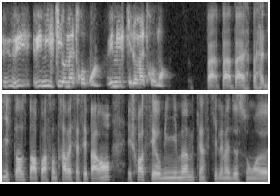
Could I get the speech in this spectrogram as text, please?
8 000 km au moins. 8 000 km au moins pas, pas, pas, la distance par rapport à son travail, ça ses parents, et je crois que c'est au minimum 15 km de son, euh,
